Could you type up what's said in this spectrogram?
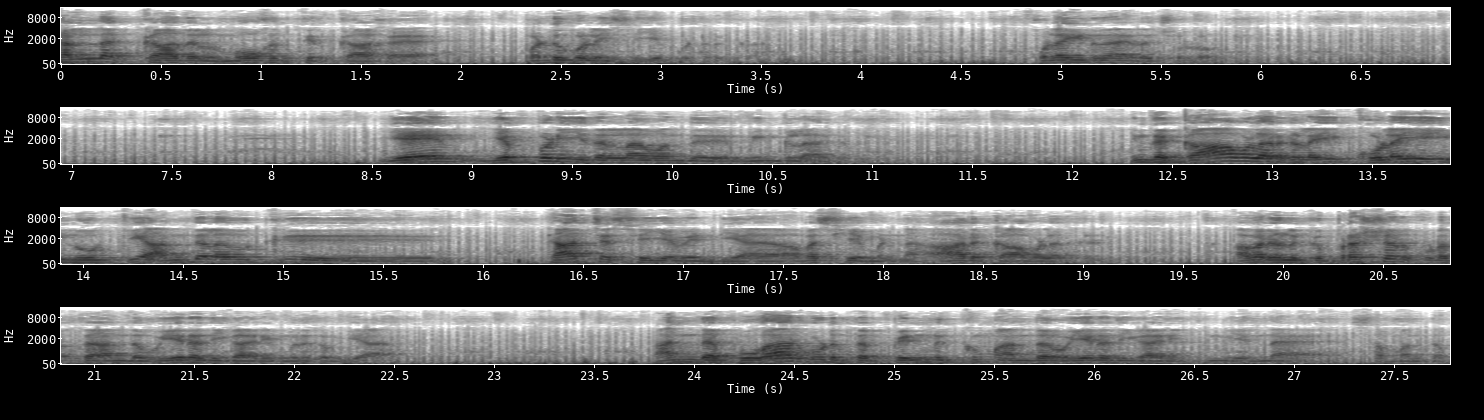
கள்ளக்காதல் மோகத்திற்காக படுகொலை செய்யப்பட்டிருக்கிறார். கொலைன்னு தான் இதை சொல்லணும் ஏன் எப்படி இதெல்லாம் வந்து மிங்கிள் ஆகுது இந்த காவலர்களை கொலையை நோக்கி அந்த அளவுக்கு டார்ச்சர் செய்ய வேண்டிய அவசியம் என்ன? ஆறு காவலர்கள். அவர்களுக்கு பிரஷர் கொடுத்த அந்த உயரதிகாரி மிருகம் யார்? அந்த புகார் கொடுத்த பெண்ணுக்கும் அந்த உயரதிகாரிக்கும் என்ன சம்பந்தம்?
